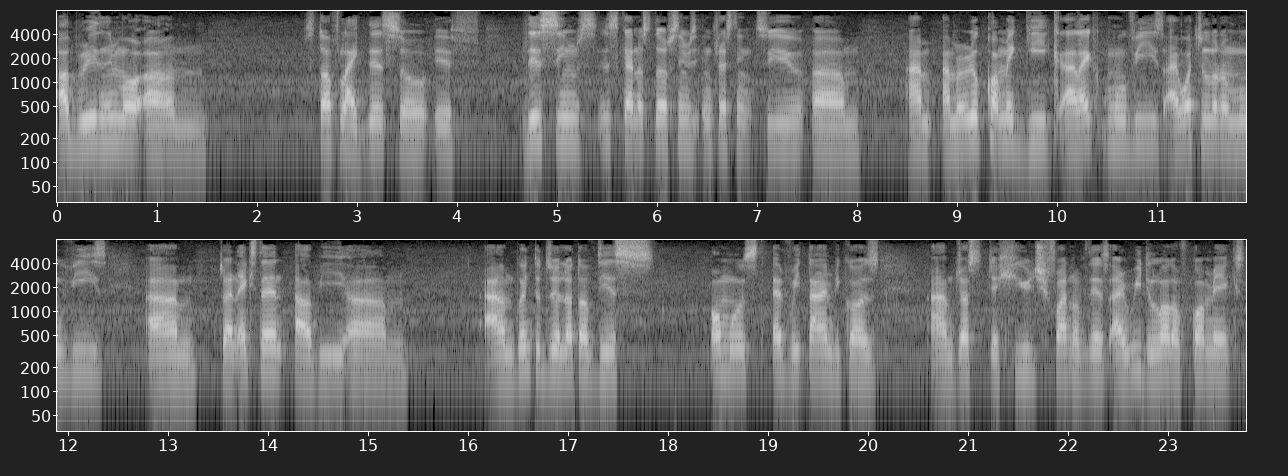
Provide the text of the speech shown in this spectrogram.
i'll be reading more um stuff like this. So if this seems this kind of stuff seems interesting to you um i'm i'm a real comic geek. I like movies. I watch a lot of movies. Um to an extent i'll be um i'm going to do a lot of this almost every time because i'm just a huge fan of this i read a lot of comics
